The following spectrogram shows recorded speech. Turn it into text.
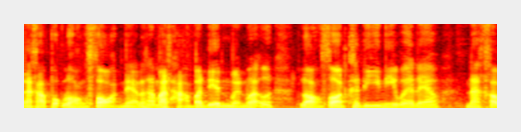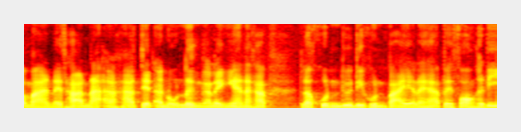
นะครับพวกร้องสอดเนี่ยแล้วถ้ามาถามประเด็นเหมือนว่าเออร้องสอดคดีนี้ไว้แล้วนะเข้ามาในฐานะ 57 อนุหนึ่งอะไรเงี้ยนะครับแล้วคุณอยู่ดีคุณไปอะไรฮะไปฟ้องคดี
